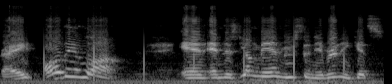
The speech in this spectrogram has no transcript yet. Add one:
right, all day long. And and this young man moves to the neighborhood and he gets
